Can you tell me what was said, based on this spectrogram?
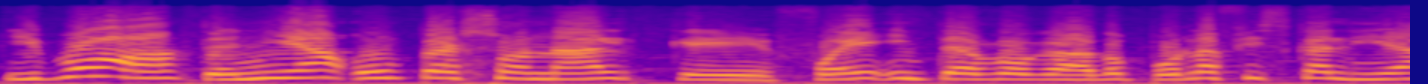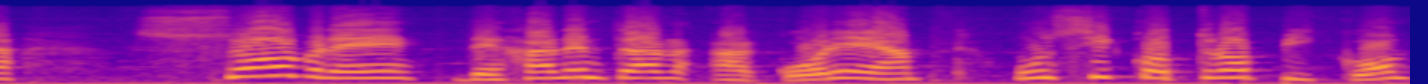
y Boa tenía un personal que fue interrogado por la fiscalía sobre dejar entrar a Corea un psicotrópico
